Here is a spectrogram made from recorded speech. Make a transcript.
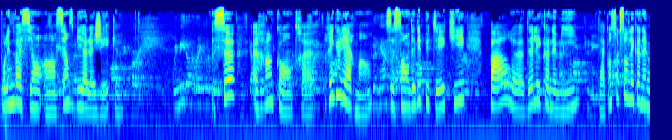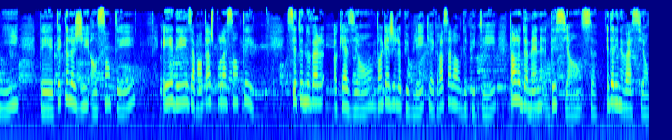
pour l'innovation en sciences biologiques se rencontrent régulièrement. Ce sont des députés qui parlent de l'économie, de la construction de l'économie, des technologies en santé et des avantages pour la santé. C'est une nouvelle occasion d'engager le public, grâce à leurs députés, dans le domaine des sciences et de l'innovation.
